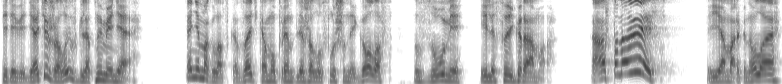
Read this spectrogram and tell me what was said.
переведя тяжелый взгляд на меня. Я не могла сказать, кому принадлежал услышанный голос, Зуми или Сайграму. «Остановись!» Я моргнула.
